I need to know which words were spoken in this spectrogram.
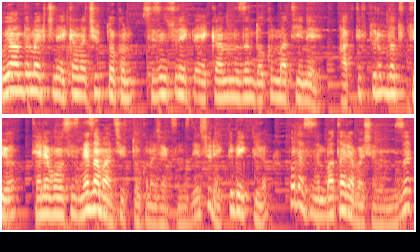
Uyandırmak için ekrana çift dokun. Sizin sürekli ekranınızın dokunmatiğini aktif durumda tutuyor. Telefon siz ne zaman çift dokunacaksınız diye sürekli bekliyor. Bu da sizin batarya başarınızı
